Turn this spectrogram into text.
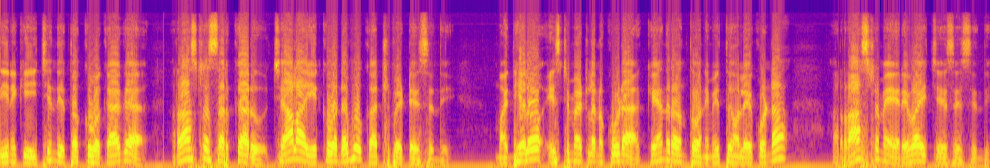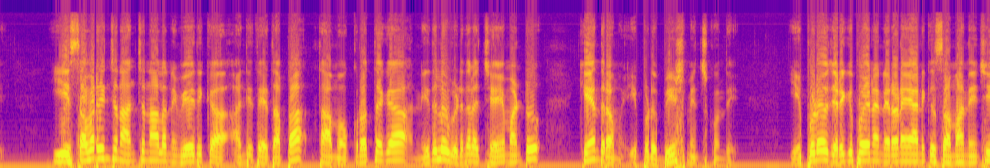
దీనికి ఇచ్చింది తక్కువ కాగా రాష్ట్ర సర్కారు చాలా ఎక్కువ డబ్బు ఖర్చు పెట్టేసింది. మధ్యలో ఎస్టిమేట్లను కూడా కేంద్రంతో నిమిత్తం లేకుండా రాష్ట్రమే రివైజ్ చేసేసింది. ఈ సవరించిన అంచనాల నివేదిక అందితే తప్ప తాము క్రొత్తగా నిధులు విడుదల చేయమంటూ కేంద్రం ఇప్పుడు భీష్మించుకుంది. ఎప్పుడో జరిగిపోయిన నిర్ణయానికి సంబంధించి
